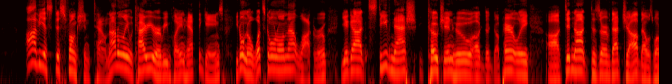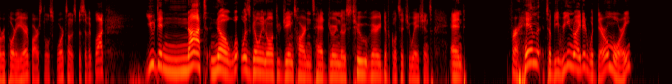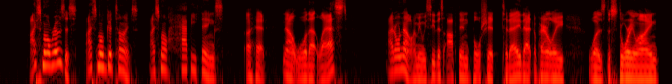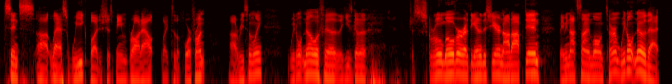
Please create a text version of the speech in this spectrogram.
obvious dysfunction town. Not only with Kyrie Irving playing half the games, you don't know what's going on in that locker room. You got Steve Nash coaching, who uh, d- apparently uh, did not deserve that job. That was well reported here, Barstool Sports on a specific block. You did not know what was going on through James Harden's head during those two very difficult situations. And for him to be reunited with Daryl Morey, I smell roses. I smell good times. I smell happy things ahead. Now, will that last? I don't know. I mean, we see this opt in bullshit today that apparently was the storyline since uh, last week, but it's just being brought out like to the forefront uh, recently. We don't know if uh, he's going to just screw him over at the end of this year, not opt in, maybe not sign long term. We don't know that.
